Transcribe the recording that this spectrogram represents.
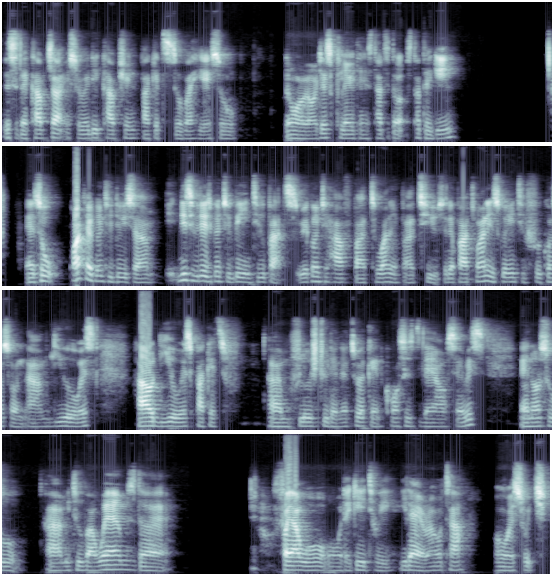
this is the capture. It's already capturing packets over here. So don't worry I'll just clear it and start it up start again. And so what we're going to do is um, this video is going to be in two parts. We're going to have part one and part two. So the part one is going to focus on um, DOS how DOS packets um, flows through the network and causes denial of service. And also, um, it overwhelms the firewall or the gateway, either a router or a switch.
